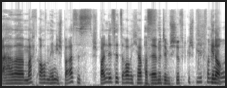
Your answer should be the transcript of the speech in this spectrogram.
aber macht auch auf dem Handy Spaß. Das Spannende ist jetzt auch, ich habe. Hast ähm, du mit dem Stift gespielt von Genau.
